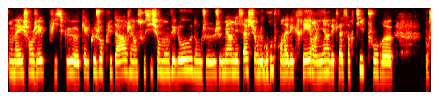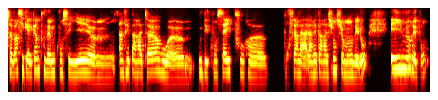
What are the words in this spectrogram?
on a échangé puisque euh, quelques jours plus tard, j'ai un souci sur mon vélo, donc je, je, mets un message sur le groupe qu'on avait créé en lien avec la sortie pour euh, pour savoir si quelqu'un pouvait me conseiller euh, un réparateur ou, ou des conseils pour pour faire la, la, réparation sur mon vélo. Et il me répond.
